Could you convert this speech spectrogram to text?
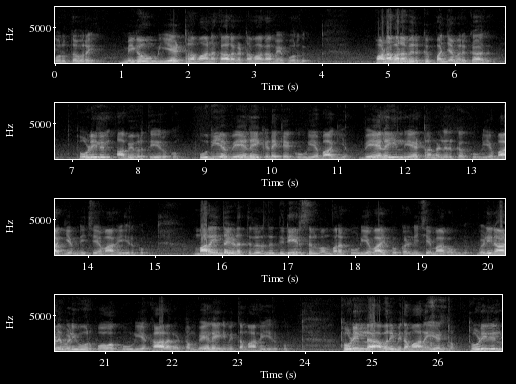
பொறுத்தவரை மிகவும் ஏற்றமான காலகட்டமாக அமைய போகிறது பணவரவிற்கு பஞ்சம் இருக்காது. தொழிலில் அபிவிருத்தி இருக்கும். புதிய வேலை கிடைக்கக்கூடிய பாக்கியம் வேலையில் ஏற்றங்கள் இருக்கக்கூடிய பாக்கியம் நிச்சயமாக இருக்கும். மறைந்த இடத்திலிருந்து திடீர் செல்வம் வரக்கூடிய வாய்ப்புகள் நிச்சயமாக உண்டு. வெளிநாடு வெளியூர் போகக்கூடிய காலகட்டம் வேலை நிமித்தமாக இருக்கும். தொழிலில் அபரிமிதமான ஏற்றம் தொழிலில்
